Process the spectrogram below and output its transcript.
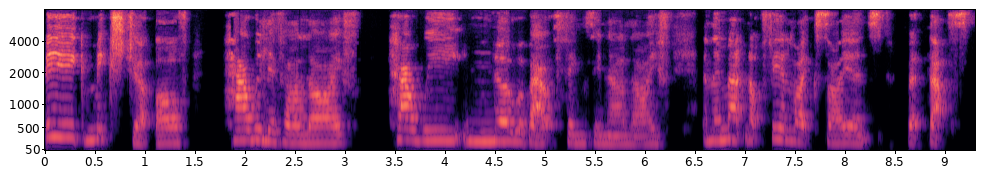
big mixture of how we live our life, how we know about things in our life, and they might not feel like science, but that's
